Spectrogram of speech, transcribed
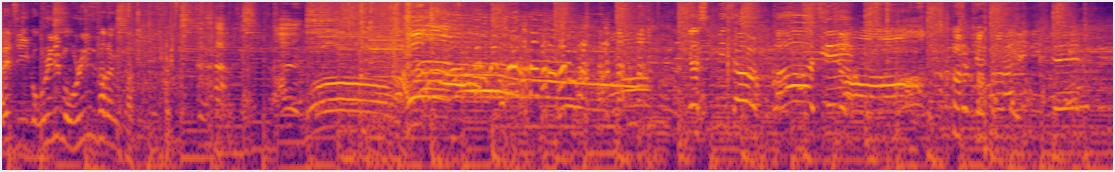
알지. 이거 올리면 올린 사람이 다. 노래다. 아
